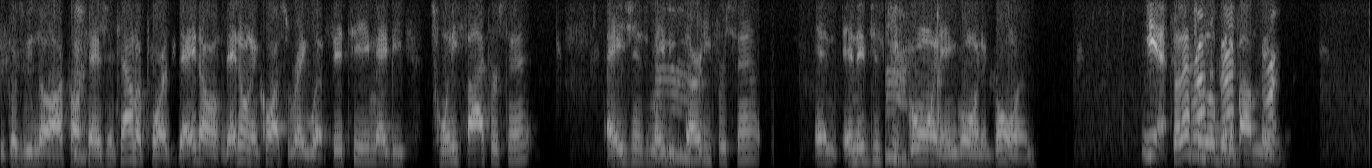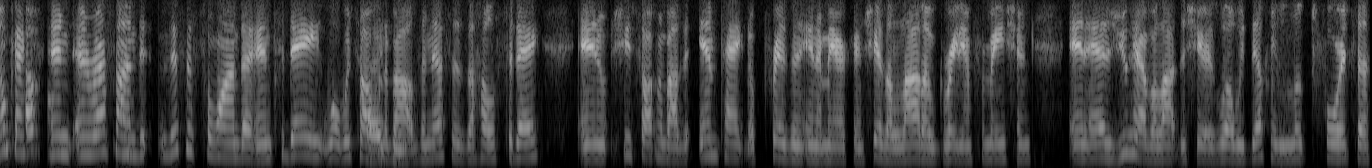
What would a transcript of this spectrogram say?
Because we know our hmm. Caucasian counterparts, they don't they don't incarcerate what fifteen, maybe twenty five percent. Asians maybe hmm. thirty percent, and and it just keeps hmm. going and going and going. Yeah. So that's a little bit about me. Okay. okay. And and Rasan, this is Tawanda, and today what we're talking Thank about, you. Vanessa is the host today, and she's talking about the impact of prison in America, and she has a lot of great information. And as you have a lot to share as well, we definitely look forward to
